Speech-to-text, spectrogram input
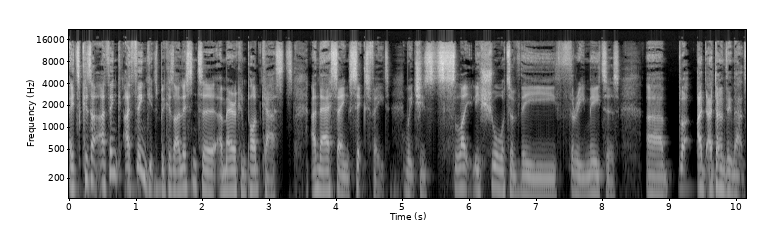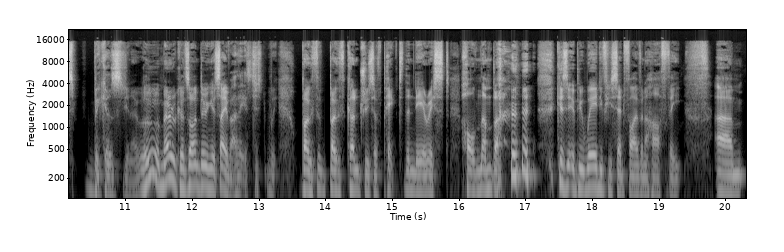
It's because I think I think it's because I listen to American podcasts and they're saying six feet, which is slightly short of the three meters. Uh, but I, I, don't think that's because you know oh, Americans aren't doing it safe. I think it's just we, both both countries have picked the nearest whole number because it would be weird if you said five and a half feet. Um,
